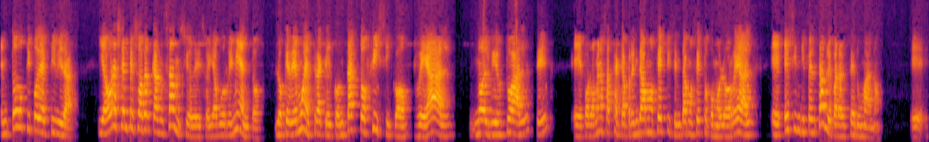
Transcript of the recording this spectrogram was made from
en todo tipo de actividad. Y ahora ya empezó a haber cansancio de eso y aburrimiento, lo que demuestra que el contacto físico real, no el virtual, ¿sí? Eh, por lo menos hasta que aprendamos esto y sentamos esto como lo real, eh, es indispensable para el ser humano. Eh,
